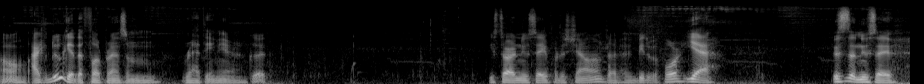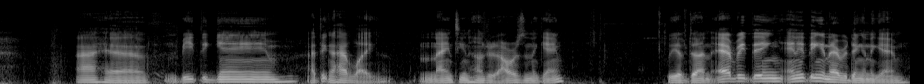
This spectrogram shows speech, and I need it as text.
Oh, I do get the footprints from Rathian here. Good. You start a new save for this challenge. I have beat it before? Yeah. This is a new save. I have beat the game. I think I have like 1900 hours in the game. We have done everything, anything and everything in the game.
